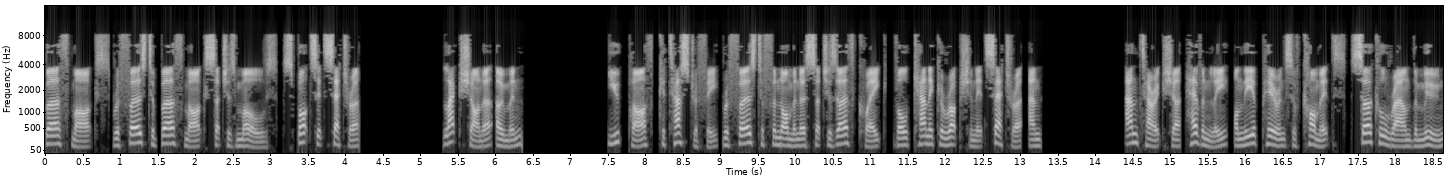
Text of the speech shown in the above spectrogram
birthmarks refers to birthmarks such as moles, spots etc. Lakshana omen Utpath catastrophe refers to phenomena such as earthquake, volcanic eruption etc. and Antariksha heavenly, on the appearance of comets, circle round the moon,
